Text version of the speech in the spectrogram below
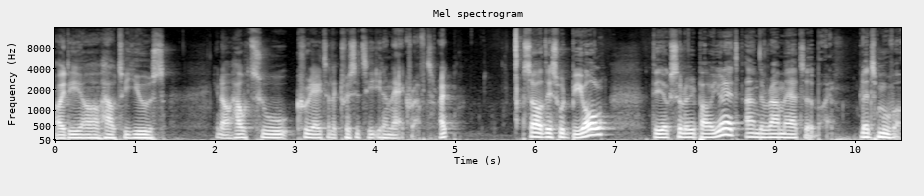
idea of how to use you know, how to create electricity in an aircraft, right? So this would be all, the auxiliary power unit and the ram air turbine. Let's move on.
